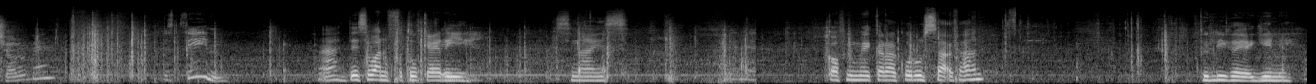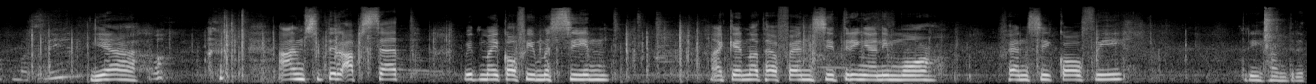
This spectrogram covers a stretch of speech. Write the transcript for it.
German. It's thin. Ah, this one for to carry. It's nice. Coffee maker aku rusak kan? Beli kayak gini. Machine. Yeah. I'm still upset with my coffee machine. I cannot have fancy drink anymore. Fancy coffee. 300.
